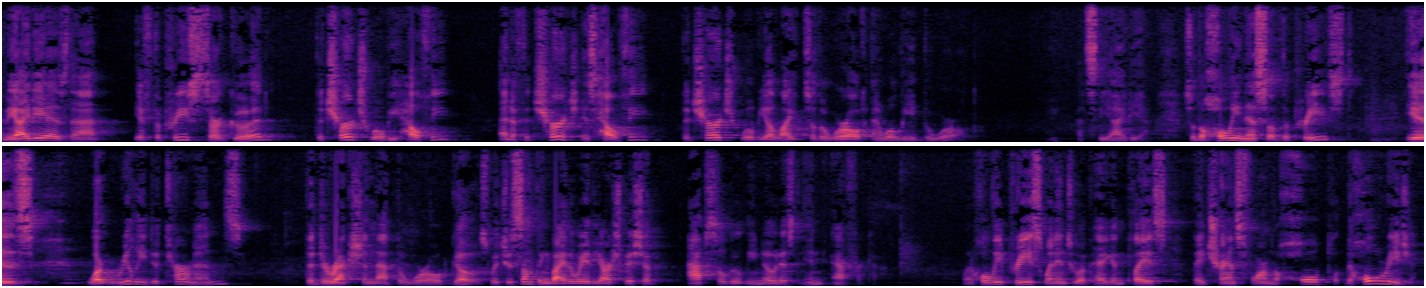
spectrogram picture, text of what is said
And the idea is that if the priests are good, the church will be healthy. And if the church is healthy, the church will be a light to the world and will lead the world. That's the idea. So the holiness of the priest is what really determines the direction that the world goes, which is something, by the way, the Archbishop absolutely noticed in Africa. When holy priests went into a pagan place, they transformed the whole, the whole region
